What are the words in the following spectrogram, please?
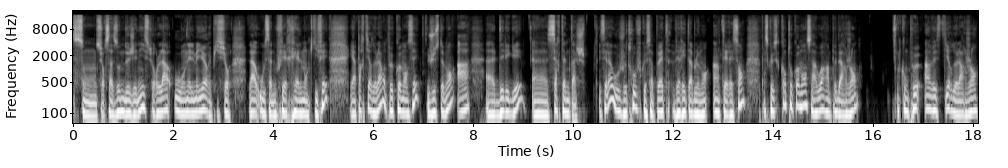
son, sur sa zone de génie, sur là où on est le meilleur et puis sur là où ça nous fait réellement kiffer. Et à partir de là, on peut commencer justement à euh, déléguer euh, certaines tâches. Et c'est là où je trouve que ça peut être véritablement intéressant parce que quand on commence à avoir un peu d'argent, qu'on peut investir de l'argent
